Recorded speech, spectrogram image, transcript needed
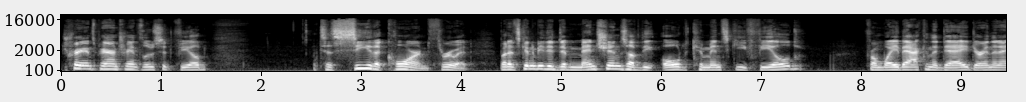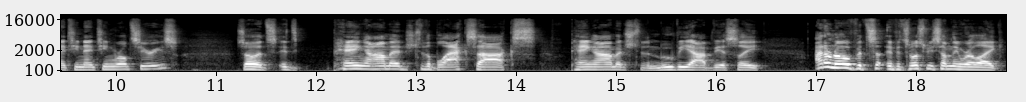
transparent, translucent field to see the corn through it. But it's going to be the dimensions of the old Comiskey Field from way back in the day during the 1919 World Series. So it's it's paying homage to the Black Sox, paying homage to the movie, obviously. I don't know if it's if it's supposed to be something where like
